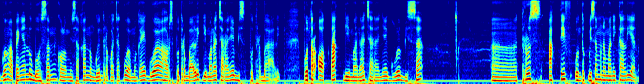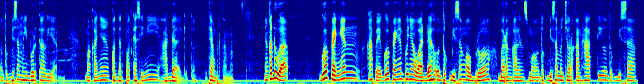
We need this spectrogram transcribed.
Gue nggak pengen lu bosan kalau misalkan nungguin terkocak gue makanya gue harus puter balik gimana caranya bisa puter balik puter otak gimana caranya gue bisa uh, terus aktif untuk bisa menemani kalian untuk bisa menghibur kalian makanya konten podcast ini ada gitu. Itu yang pertama. Yang kedua gue pengen apa ya gue pengen punya wadah untuk bisa ngobrol bareng kalian semua untuk bisa mencurahkan hati untuk bisa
